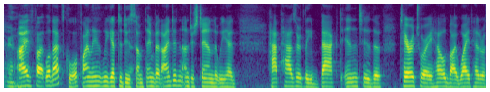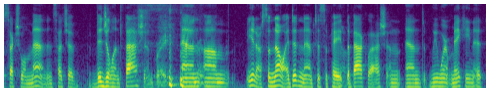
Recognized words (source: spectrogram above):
Yeah. I thought, well, that's cool. Finally, we get to do something. But I didn't understand that we had haphazardly backed into the territory held by white heterosexual men in such a vigilant fashion. Right. And, um, you know, so no, I didn't anticipate the backlash, and, and we weren't making it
